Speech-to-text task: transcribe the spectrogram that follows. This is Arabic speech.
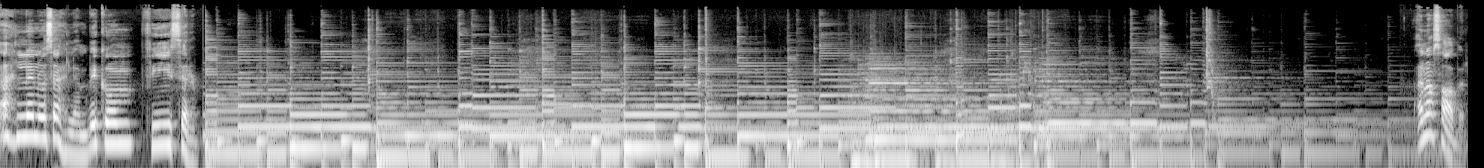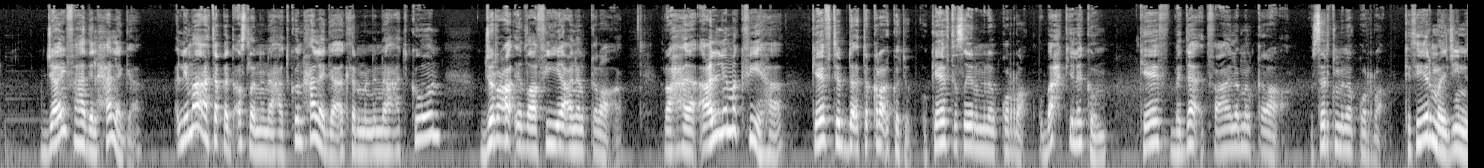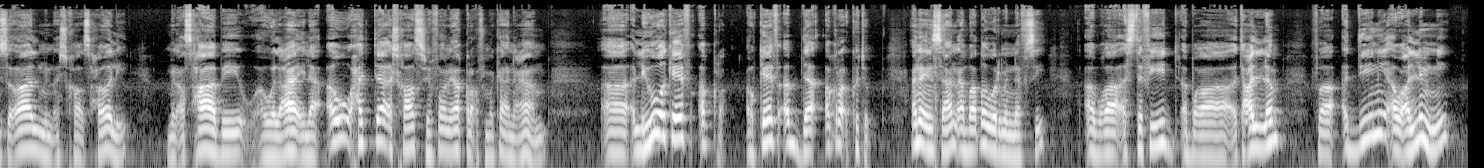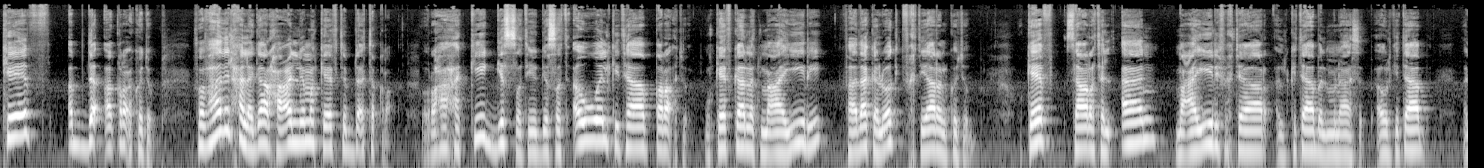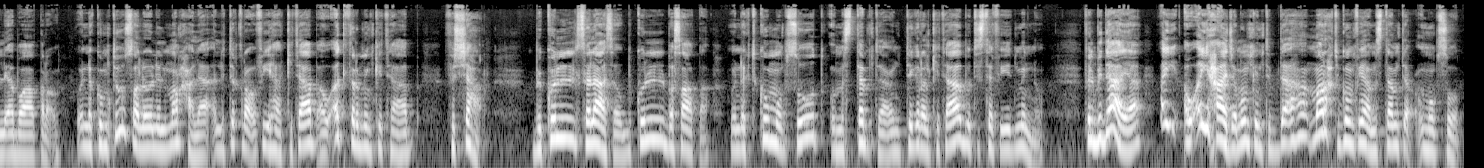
أهلا وسهلا بكم في سرب. أنا صابر. جاي في هذه الحلقة. اللي ما أعتقد أصلا إنها حتكون حلقة أكثر من إنها حتكون جرعة إضافية عن القراءة. راح أعلمك فيها كيف تبدأ تقرأ كتب وكيف تصير من القراء. وبحكي لكم كيف بدأت في عالم القراءة وصرت من القراء. كثير ما يجيني سؤال من أشخاص حولي من أصحابي أو العائلة أو حتى أشخاص شافوني أقرأ في مكان عام آه اللي هو كيف أقرأ أو كيف أبدأ أقرأ كتب. أنا إنسان أبغى أطور من نفسي أبغى أستفيد أبغى أتعلم فأديني أو علمني كيف أبدأ أقرأ كتب. ففي هذه الحلقة راح أعلمك كيف تبدأ تقرأ. وراح أحكيك قصتي وقصة أول كتاب قرأته وكيف كانت معاييري في هذاك الوقت في اختيار الكتب وكيف صارت الآن معاييري في اختيار الكتاب المناسب أو الكتاب اللي أبغى أقرأه. وإنكم توصلوا للمرحلة اللي تقرأوا فيها كتاب أو أكثر من كتاب في الشهر. بكل سلاسة وبكل بساطة وإنك تكون مبسوط ومستمتع وإنك تقرأ الكتاب وتستفيد منه. في البداية أي أو أي حاجة ممكن تبدأها ما راح تكون فيها مستمتع ومبسوط.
